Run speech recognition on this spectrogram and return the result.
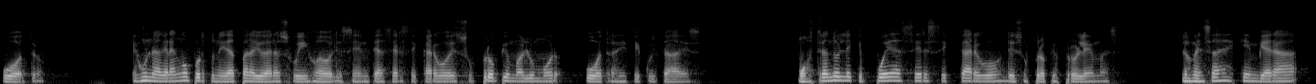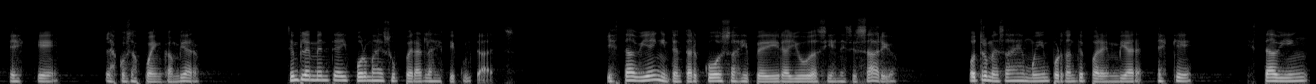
u otro. Es una gran oportunidad para ayudar a su hijo adolescente a hacerse cargo de su propio mal humor u otras dificultades mostrándole que puede hacerse cargo de sus propios problemas. Los mensajes que enviará es que las cosas pueden cambiar. Simplemente hay formas de superar las dificultades. Y está bien intentar cosas y pedir ayuda si es necesario. Otro mensaje muy importante para enviar es que está bien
